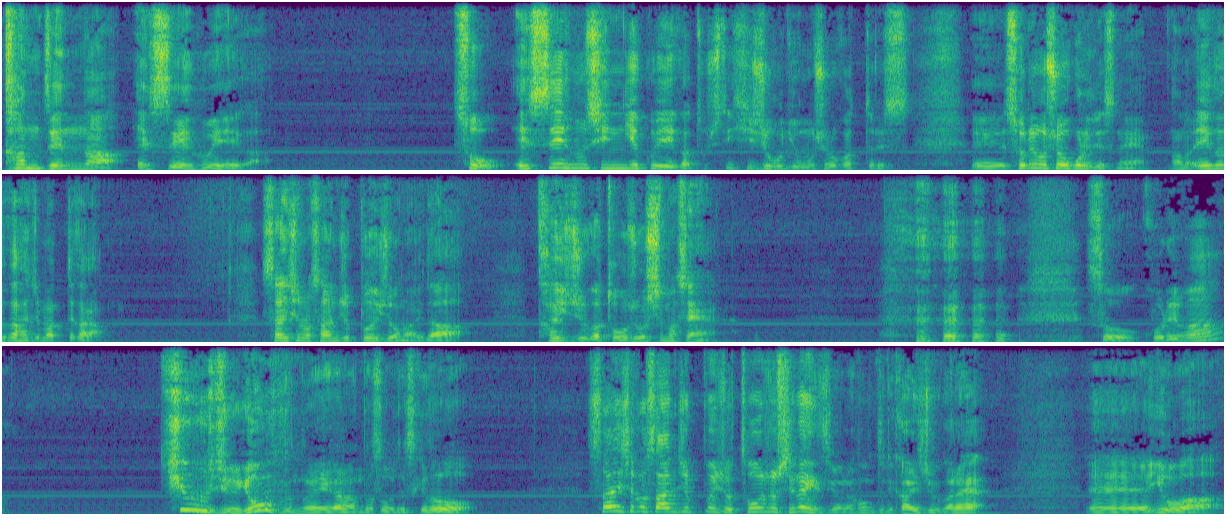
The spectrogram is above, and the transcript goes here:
完全な SF 映画。そう、SF 侵略映画として非常に面白かったです。えーそれを証拠にですね、あの映画が始まってから、最初の30分以上の間、怪獣が登場しません。そう、これは94分の映画なんだそうですけど、最初の30分以上登場しないんですよね、本当に怪獣がね。えー要は、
